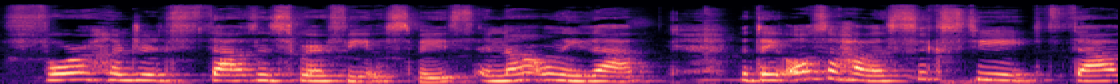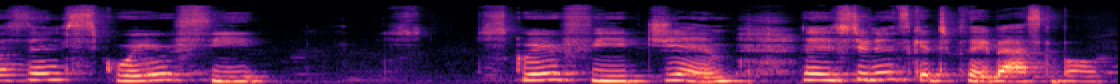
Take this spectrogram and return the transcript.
400,000 square feet of space, and not only that, but they also have a 68,000 square feet square feet gym, and the students get to play basketball.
